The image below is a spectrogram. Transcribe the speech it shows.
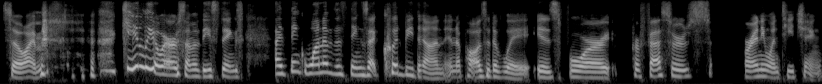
so I'm keenly aware of some of these things. I think one of the things that could be done in a positive way is for professors or anyone teaching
